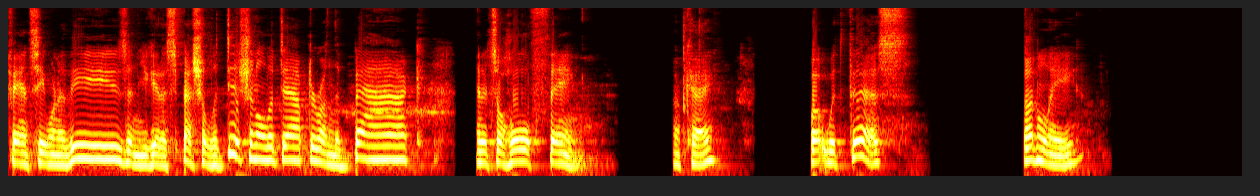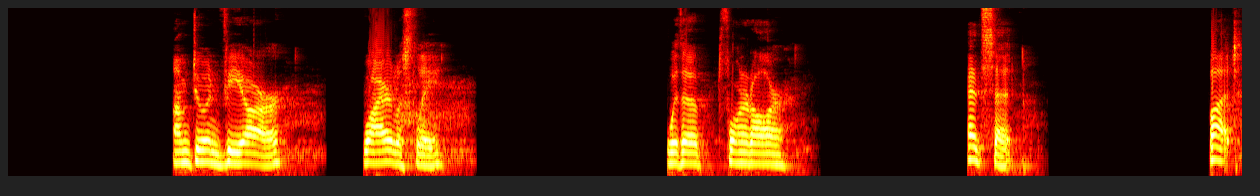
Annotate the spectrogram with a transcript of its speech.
fancy one of these and you get a special additional adapter on the back and it's a whole thing. Okay? But with this, suddenly I'm doing VR wirelessly with a $400 headset. But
